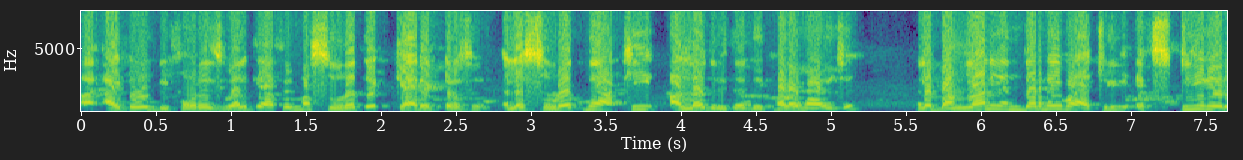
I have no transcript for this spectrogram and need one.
I told before as well કે આ ફિલ્મમાં સુરત એક કેરેક્ટર છે. એટલે સુરતને આખી અલગ રીતે દેખાડવામાં આવ્યું છે. એટલે બંગલાની અંદર નહીં પણ એકચ્યુઅલી એક્સટીરિયર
